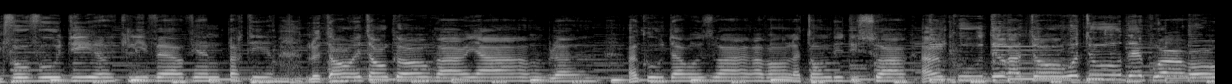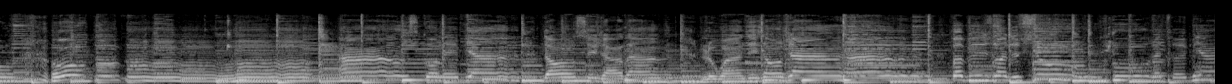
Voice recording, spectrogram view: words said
Il faut vous dire que l'hiver vient de partir, le temps est encore variable. Un coup d'arrosoir avant la tombée du soir, un coup de râteau autour des poireaux. Oh, hum, hum, hum. Ah, ce qu'on est bien dans ces jardins, loin des engins. Pas besoin de sous pour être bien.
